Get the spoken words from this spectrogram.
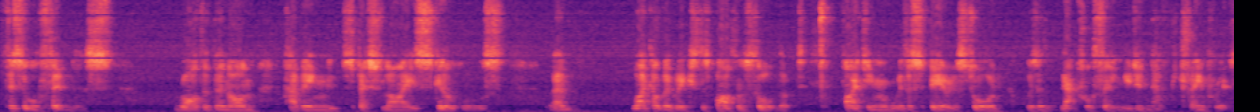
physical fitness rather than on having specialized skills. Um, like other Greeks, the Spartans thought that fighting with a spear and sword was a natural thing, you didn't have to train for it.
